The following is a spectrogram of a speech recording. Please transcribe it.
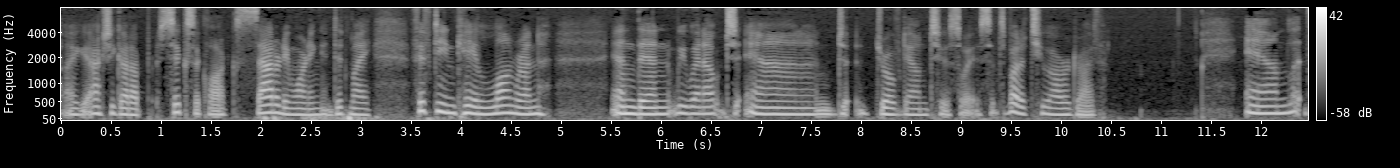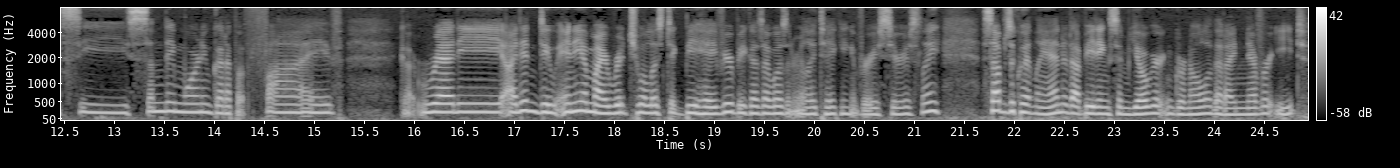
I actually got up six o'clock Saturday morning and did my 15k long run, and then we went out and drove down to Osoyoos. It's about a two-hour drive. And let's see, Sunday morning we got up at five got ready. I didn't do any of my ritualistic behavior because I wasn't really taking it very seriously. Subsequently, I ended up eating some yogurt and granola that I never eat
